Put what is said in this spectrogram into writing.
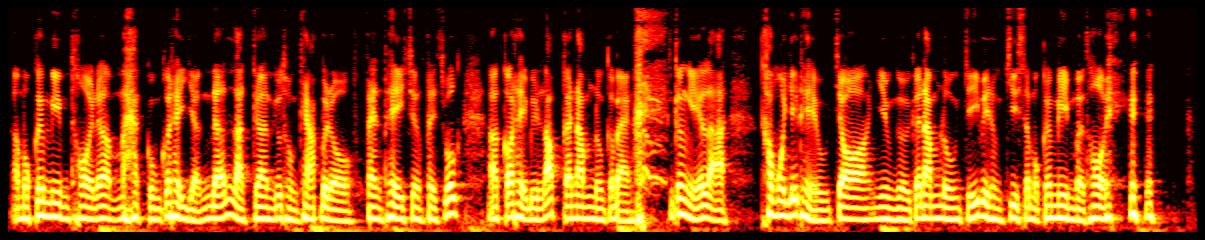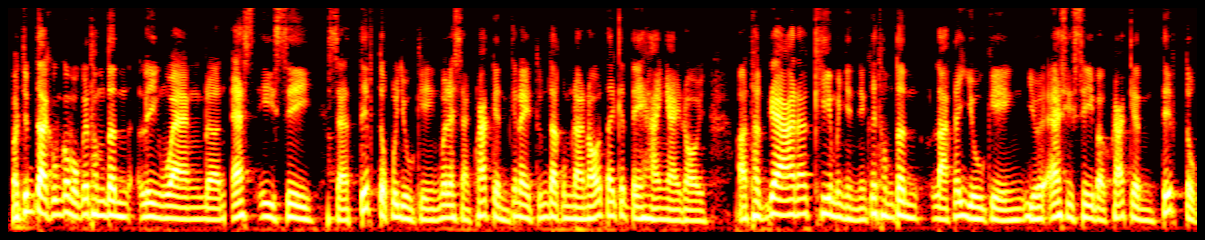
à, một cái meme thôi đó mà cũng có thể dẫn đến là kênh của thuận capital, fanpage trên facebook có thể bị lock cả năm luôn các bạn. Có nghĩa là không có giới thiệu cho nhiều người cả năm luôn, chỉ vì thuận chia sẻ một cái meme mà thôi. Và chúng ta cũng có một cái thông tin liên quan đến SEC sẽ tiếp tục cái vụ kiện với đại sản Kraken. Cái này chúng ta cũng đã nói tới cái t hai ngày rồi. À, thật ra đó khi mà nhìn những cái thông tin là cái vụ kiện giữa SEC và Kraken tiếp tục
